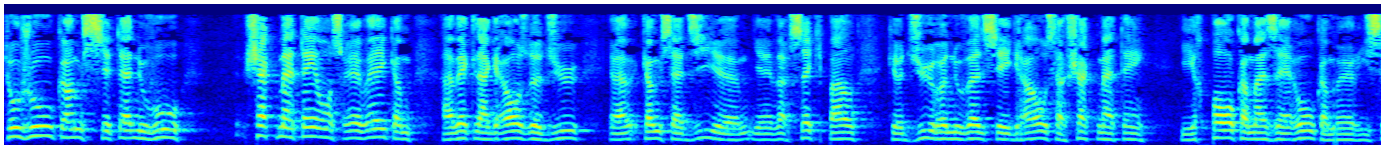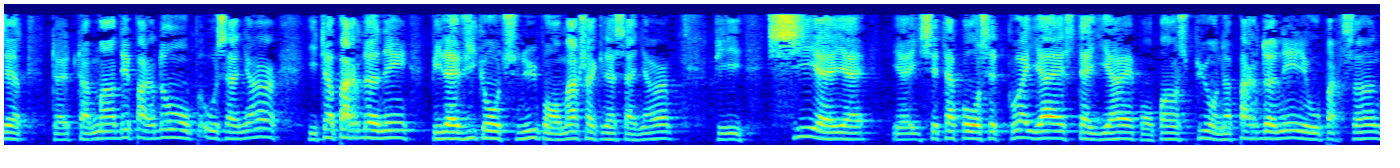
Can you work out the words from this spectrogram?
toujours comme si c'était à nouveau. Chaque matin, on se réveille comme avec la grâce de Dieu, euh, comme ça dit, euh, il y a un verset qui parle que Dieu renouvelle ses grâces à chaque matin. Il repart comme à zéro, comme un reset. Tu as demandé pardon au, Seigneur, il t'a pardonné, puis la vie continue, puis on marche avec le Seigneur. Puis si euh, il, s'était passé de quoi hier, c'était hier, puis on pense plus, on a pardonné aux personnes,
